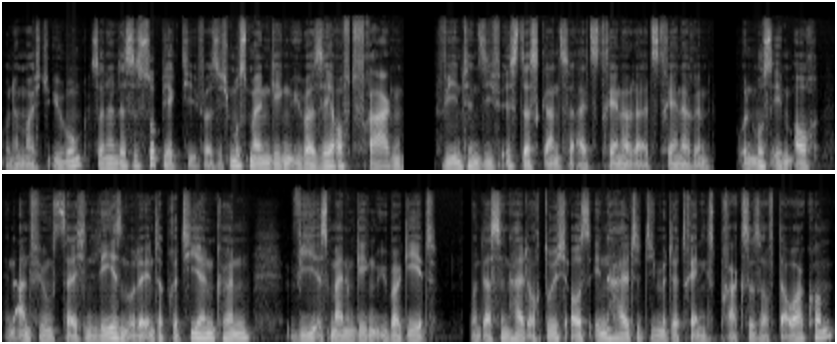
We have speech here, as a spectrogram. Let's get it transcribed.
und dann mache ich die Übung, sondern das ist subjektiv. Also ich muss meinen Gegenüber sehr oft fragen, wie intensiv ist das Ganze als Trainer oder als Trainerin? und muss eben auch in Anführungszeichen lesen oder interpretieren können, wie es meinem Gegenüber geht. Und das sind halt auch durchaus Inhalte, die mit der Trainingspraxis auf Dauer kommen,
